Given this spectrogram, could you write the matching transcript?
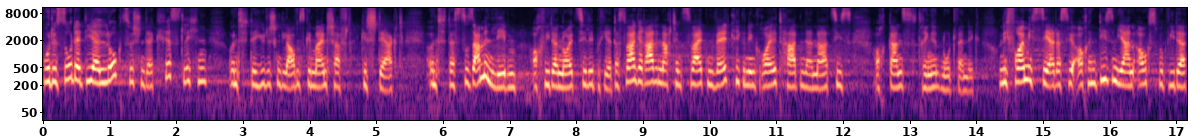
wurde so der Dialog zwischen der christlichen und der jüdischen Glaubensgemeinschaft gestärkt und das Zusammenleben auch wieder neu zelebriert. Das war gerade nach dem Zweiten Weltkrieg und den Gräueltaten der Nazis auch ganz dringend notwendig. Und ich freue mich sehr, dass wir auch in diesem Jahr in Augsburg wieder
